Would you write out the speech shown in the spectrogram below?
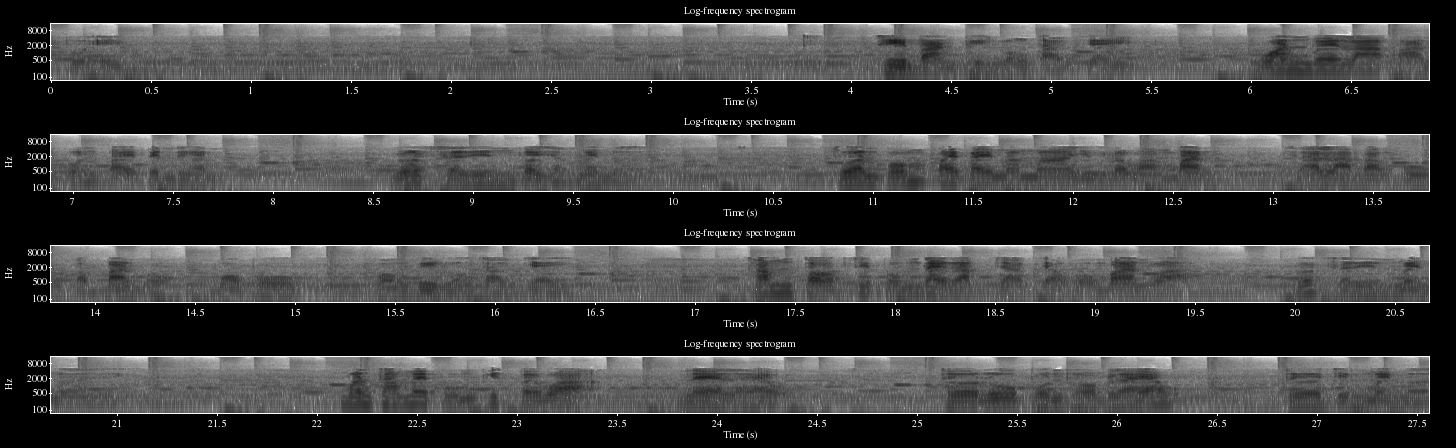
ศตัวเอง ที่บ้านพี่หลวงต่างใจ วันเวลาผ่านพ้นไปเป็นเดือนรถสรินก็ยังไม่มา ส่วนผมไปไปมามาอยู่ระหว่างบ้านศาลาบางปูกับบ้านบ่อบ่อโพของพี่หลวงต่างใจคำตอบที่ผมได้รับจากเจ้าของบ้านว่ารถสรินไม่มาเลย มันทำให้ผมคิดไปว่า แน่แล้ว เธอรู้ผลสอบแล้ว เธอจึงไม่มา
